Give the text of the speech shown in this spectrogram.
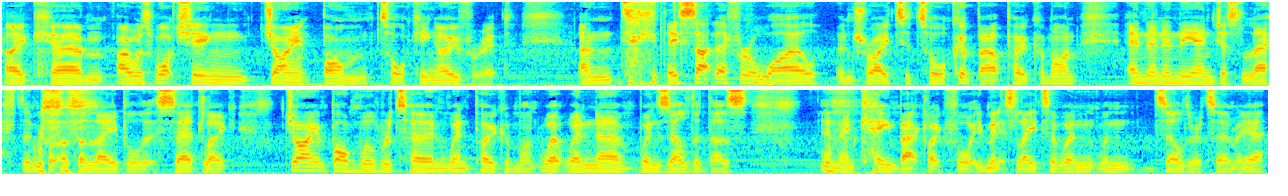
Like um, I was watching Giant Bomb talking over it, and they sat there for a while and tried to talk about Pokemon, and then in the end just left and put up a label that said like Giant Bomb will return when Pokemon when uh, when Zelda does. And then came back like 40 minutes later when, when Zelda returned. But yeah,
